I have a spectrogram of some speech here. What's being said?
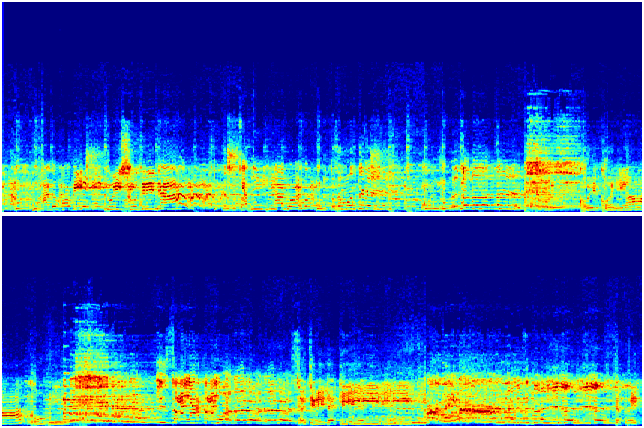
ভালো হবে তুই শুধরে যা। হ্যাঁ বল। असं म्हणते काही? भांडव्याच्या बेलाची. खोय खोया खोबी सजने लगी. सपने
